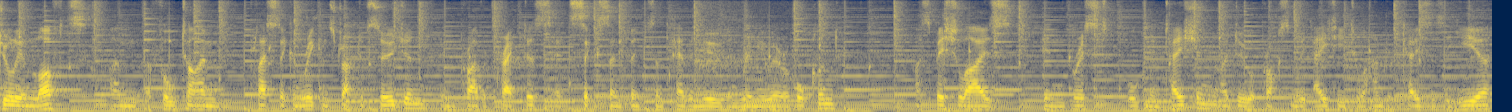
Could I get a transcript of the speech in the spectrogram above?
Julian Lofts. I'm a full-time plastic and reconstructive surgeon in private practice at 6 St Vincent Avenue in Remuera, Auckland. I specialise in breast augmentation. I do approximately 80 to 100 cases a year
